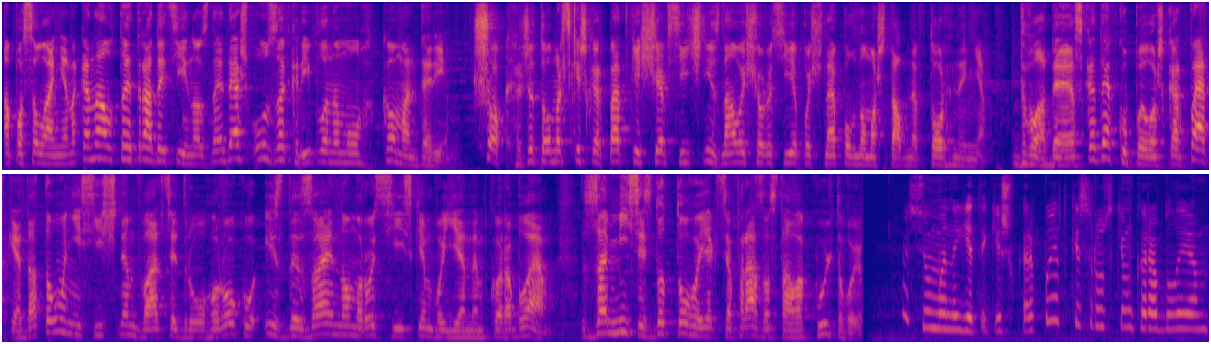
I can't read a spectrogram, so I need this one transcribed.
А посилання на канал ти традиційно знайдеш у закріпленому коментарі. Шок! Житомирські шкарпетки ще в січні знали, що Росія почне повномасштабне вторгнення. 2D СКД купило шкарпетки, датовані січнем 22-го року із дизайном російським воєнним кораблем. За місяць до того, як ця фраза стала культовою. Ось у мене є такі шкарпетки з руським кораблем,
